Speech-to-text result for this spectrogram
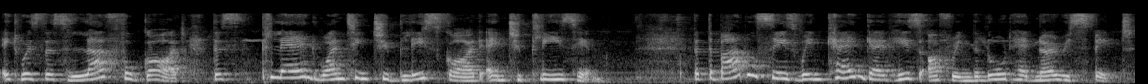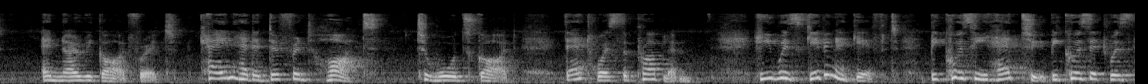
It was this love for God, this planned wanting to bless God and to please Him. But the Bible says when Cain gave his offering, the Lord had no respect and no regard for it. Cain had a different heart towards God. That was the problem. He was giving a gift because he had to, because it was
